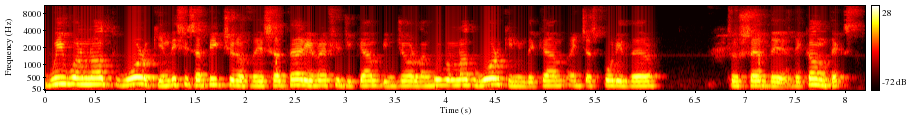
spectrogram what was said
we were not working, this is a picture of the Zaatari refugee camp in Jordan. We were not working in the camp, I just put it there to set the, the context.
